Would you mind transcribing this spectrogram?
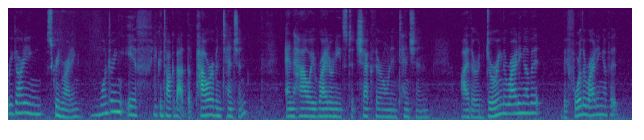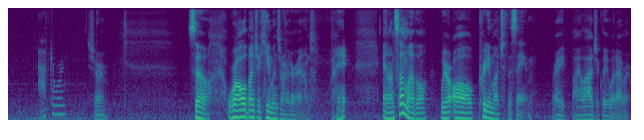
Regarding screenwriting, wondering if you can talk about the power of intention and how a writer needs to check their own intention either during the writing of it, before the writing of it, afterward. Sure. So, we're all a bunch of humans running around, right? And on some level, we are all pretty much the same, right? Biologically, whatever.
